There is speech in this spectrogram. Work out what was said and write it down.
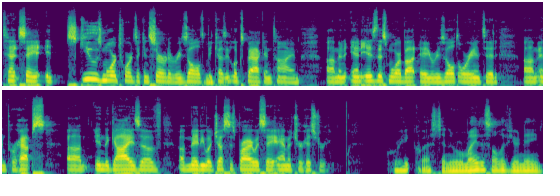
t- say it skews more towards a conservative result because it looks back in time, um, and and is this more about a result oriented um, and perhaps um, in the guise of of maybe what Justice Breyer would say amateur history? Great question. And remind us all of your name.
